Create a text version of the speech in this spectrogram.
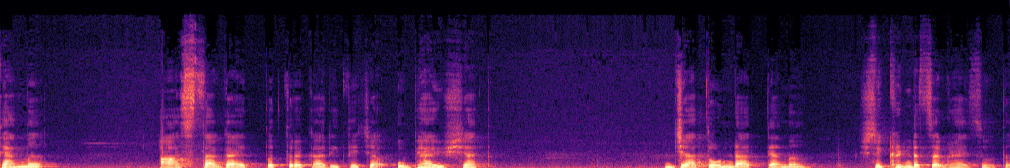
त्यांना आजतागायत पत्रकारितेच्या उभ्या आयुष्यात ज्या तोंडात त्यानं श्रीखंड चघळायचं होतं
